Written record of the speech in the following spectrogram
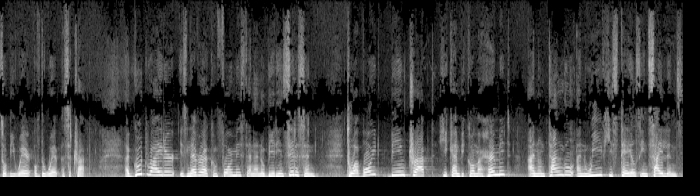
so beware of the web as a trap. A good writer is never a conformist and an obedient citizen. To avoid being trapped, he can become a hermit and untangle and weave his tales in silence,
